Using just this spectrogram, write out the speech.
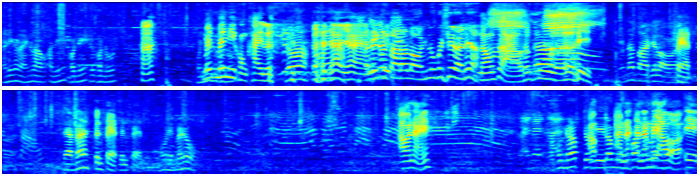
อันนี้คนไหนของเราอันนี้คนนี้หรือคนนู้นฮะ คนนี้ไม่ไม่มีของใครเลยเนอะใช่ใช่อัอันนนี้นี้หน้าคือตาเราหล่อนี่ลูกไม่เชื่อเนี่ยน้องสาวทั้งคู่เลย เห็นหน้าตาแกหล่อแฝดแดดไหมเป็นแฝดเป็นแฝดมองเห็นไหมลูก เอาอันไหนขอบคุณครับโชคเอาดีแล้วอันนั้นอันนั้นไม่เอาเหรอเออ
